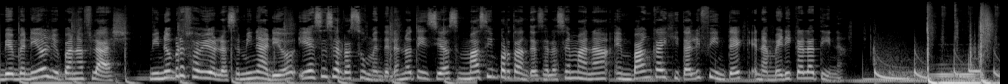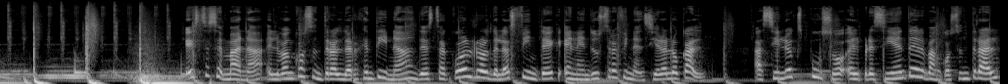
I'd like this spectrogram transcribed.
Bienvenido al Yupana Flash. Mi nombre es Fabiola Seminario y este es el resumen de las noticias más importantes de la semana en banca digital y fintech en América Latina. Esta semana, el Banco Central de Argentina destacó el rol de las fintech en la industria financiera local. Así lo expuso el presidente del Banco Central,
